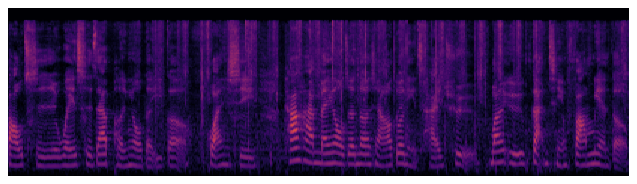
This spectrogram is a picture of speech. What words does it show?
保持维持在朋友的一个关系，他还没有真的想要对你采取关于感情方面的。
